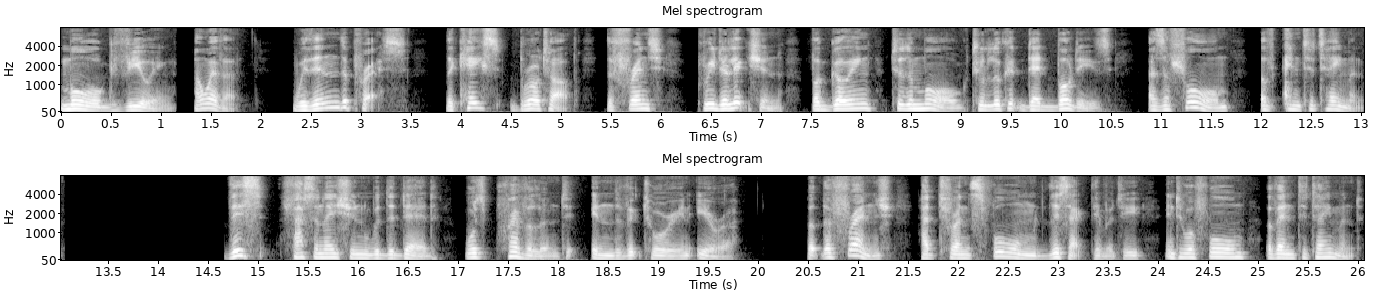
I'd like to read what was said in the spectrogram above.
Morgue viewing. However, within the press, the case brought up the French predilection for going to the morgue to look at dead bodies as a form of entertainment. This fascination with the dead was prevalent in the Victorian era, but the French had transformed this activity into a form of entertainment.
